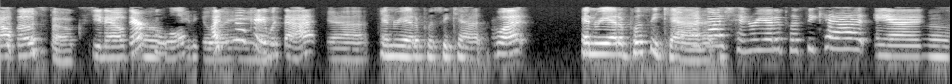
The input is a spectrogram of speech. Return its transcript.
all those folks. You know, they're Oh, cool. I'd be okay with that. yeah. Henrietta Pussycat. What? Henrietta Oh my gosh, Henrietta Pussycat and Oh,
